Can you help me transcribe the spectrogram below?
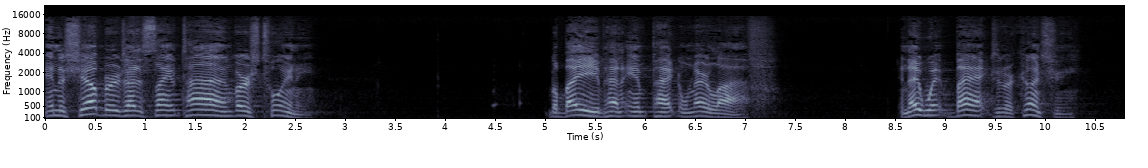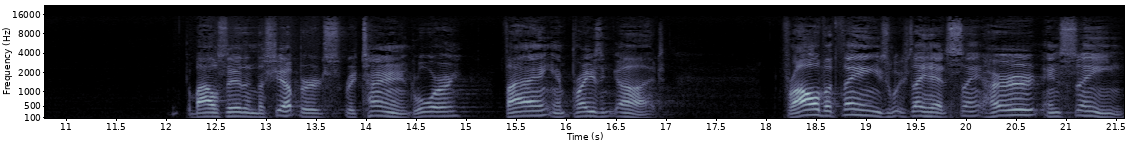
And the shepherds at the same time, verse 20, the babe had an impact on their life. And they went back to their country. The Bible says, and the shepherds returned, glorifying and praising God for all the things which they had seen, heard and seen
